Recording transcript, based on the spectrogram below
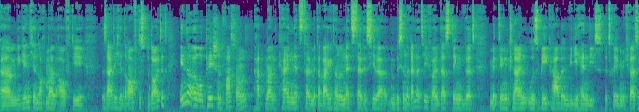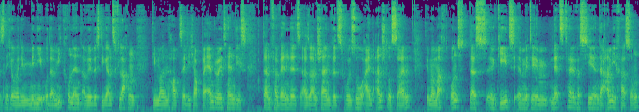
Ähm, wir gehen hier nochmal auf die Seite hier drauf. Das bedeutet, in der europäischen Fassung hat man kein Netzteil mit dabei getan und Netzteil ist hier ein bisschen relativ, weil das Ding wird mit den kleinen USB-Kabeln wie die Handys betrieben. Ich weiß jetzt nicht, ob man die Mini oder Mikro nennt, aber ihr wisst die ganz flachen, die man hauptsächlich auch bei Android-Handys dann verwendet. Also anscheinend wird es wohl so ein Anschluss sein, den man macht. Und das äh, geht äh, mit dem Netzteil, was hier in der AMI-Fassung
